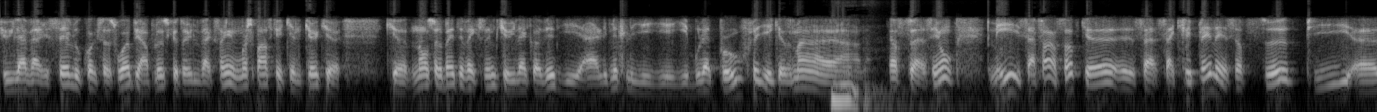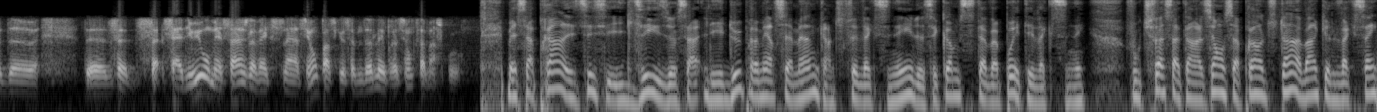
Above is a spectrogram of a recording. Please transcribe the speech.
qui a eu la varicelle ou quoi que ce soit, puis en plus que tu as eu le vaccin. Moi, je pense que quelqu'un qui, a- qui a non seulement été vacciné, mais qui a eu la COVID, il à la limite, là, il, est- il est- il est bulletproof, là, il est quasiment euh, en, en situation. Mais ça fait en sorte que euh, ça, ça crée plein d'incertitudes, puis euh, de, de ça, nuit au message de la vaccination parce que ça me donne l'impression que ça marche pas. Mais ça prend, tu sais, c'est- ils disent, ça, les deux premières semaines, quand tu te fais vacciner, c'est comme si tu n'avais pas été vacciné. faut que tu fasses attention, ça prend du temps avant que le vaccin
